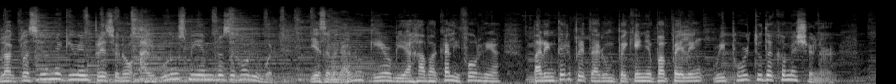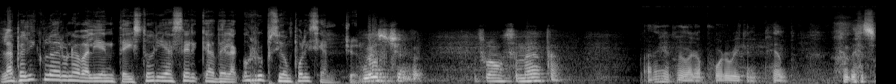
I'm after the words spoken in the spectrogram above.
La actuación de Gere impresionó a algunos miembros de Hollywood y ese verano Gere viajaba a California para interpretar un pequeño papel en Report to the Commissioner. La película era una valiente historia acerca de la corrupción policial. Where's? What's wrong with Samantha? I think I played like a Puerto Rican pimp in this,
